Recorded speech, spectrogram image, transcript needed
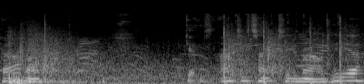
Come on. Get this anti-tank team around here.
